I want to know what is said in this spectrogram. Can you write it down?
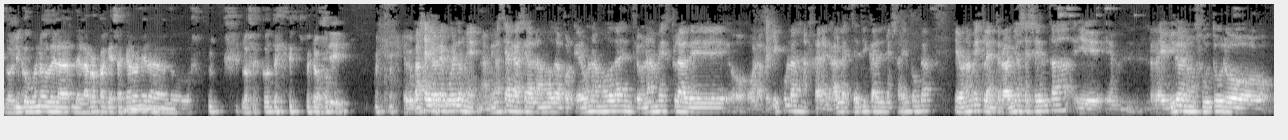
Lo único bueno de la, de la ropa que sacaron era los, los escotes, pero... Sí. Lo que pasa, yo recuerdo, me, a mí me hacía gracia la moda porque era una moda entre una mezcla de, o, o la película en general, la estética de en esa época, era una mezcla entre los años 60 y em, revivido en un futuro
